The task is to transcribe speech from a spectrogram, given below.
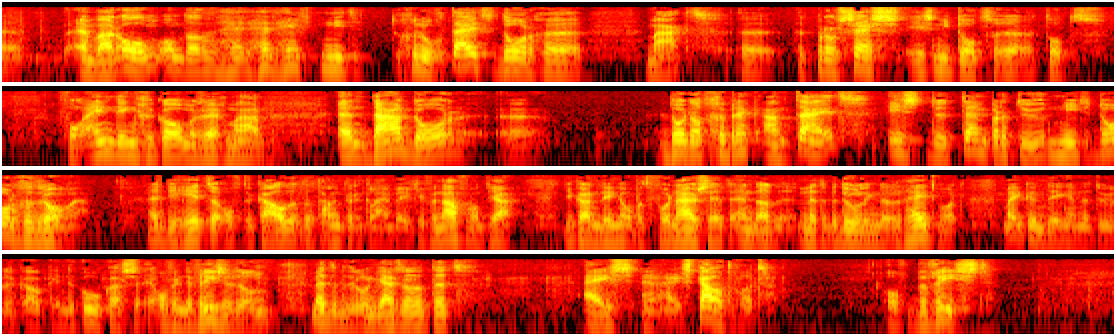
Uh, en waarom? Omdat het, het heeft niet genoeg tijd doorgemaakt. Uh, het proces is niet tot, uh, tot voleinding gekomen, zeg maar. En daardoor, door dat gebrek aan tijd, is de temperatuur niet doorgedrongen. Die hitte of de koude, dat hangt er een klein beetje vanaf. Want ja, je kan dingen op het fornuis zetten en dat met de bedoeling dat het heet wordt. Maar je kunt dingen natuurlijk ook in de koelkast of in de vriezer doen. Met de bedoeling juist dat het ijs en ijskoud wordt. Of bevriest.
